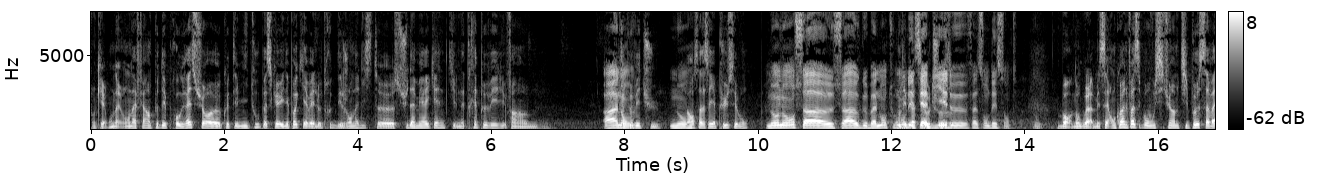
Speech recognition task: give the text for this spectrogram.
Ok, on a, on a fait un peu des progrès sur euh, côté MeToo parce qu'à une époque il y avait le truc des journalistes sud-américaines qui venaient très peu vêtus, enfin Ah très non, peu vêtus. non, Non, ça, ça y a plus, c'est bon. non, non, ça, ça globalement tout le monde était habillé de façon décente. Bon, donc voilà. Mais c'est encore une fois, c'est pour vous situer un petit peu. Ça va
